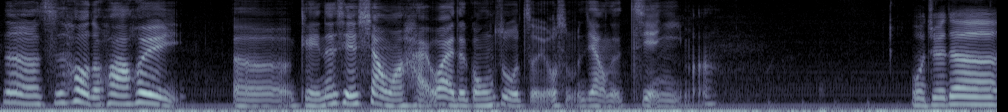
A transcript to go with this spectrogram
那之后的话会。呃，给那些向往海外的工作者有什么这样的建议吗？我觉得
